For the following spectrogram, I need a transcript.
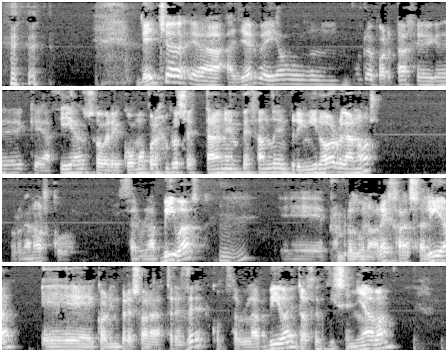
De hecho, eh, ayer veía un, un reportaje que, que, hacían sobre cómo, por ejemplo, se están empezando a imprimir órganos, órganos con células vivas, uh -huh. eh, por ejemplo, de una oreja salía, eh, con impresoras 3D, con células vivas, entonces diseñaban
